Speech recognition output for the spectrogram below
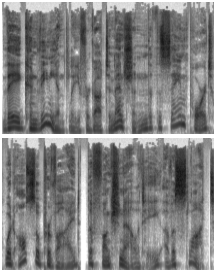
They conveniently forgot to mention that the same port would also provide the functionality of a slot.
